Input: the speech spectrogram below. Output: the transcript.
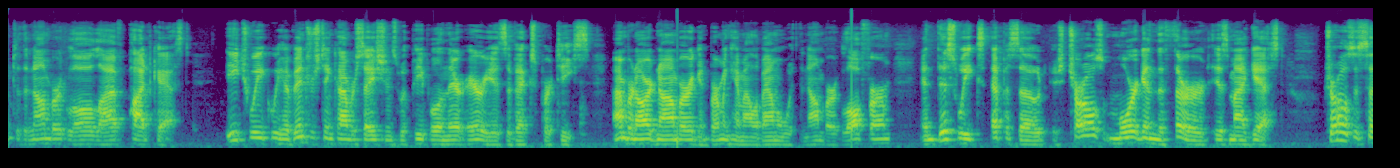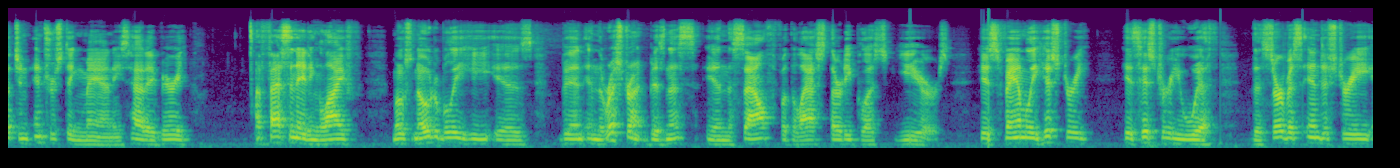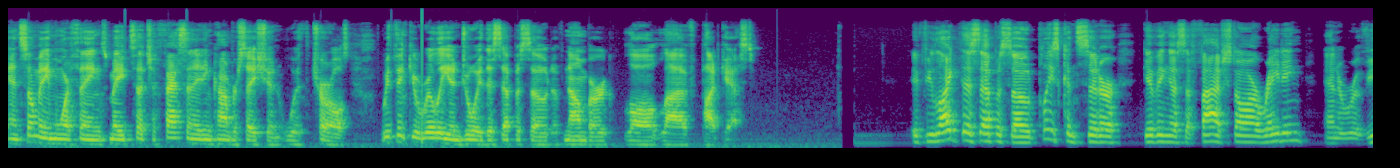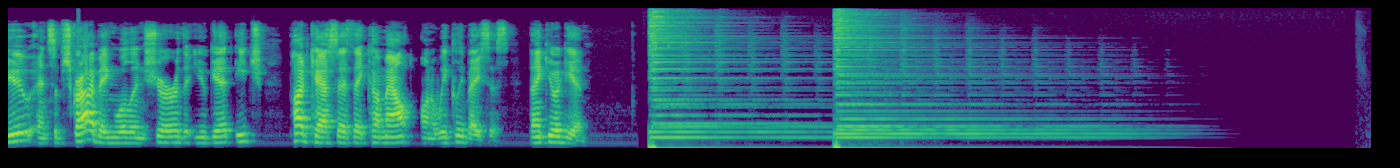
Welcome to the Naumburg Law Live podcast. Each week we have interesting conversations with people in their areas of expertise. I'm Bernard Naumburg in Birmingham, Alabama with the Naumburg Law Firm, and this week's episode is Charles Morgan III is my guest. Charles is such an interesting man. He's had a very a fascinating life. Most notably, he has been in the restaurant business in the South for the last 30 plus years his family history, his history with the service industry, and so many more things made such a fascinating conversation with Charles. We think you'll really enjoy this episode of Naumburg Law Live podcast. If you like this episode, please consider giving us a five star rating and a review, and subscribing will ensure that you get each podcast as they come out on a weekly basis. Thank you again.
